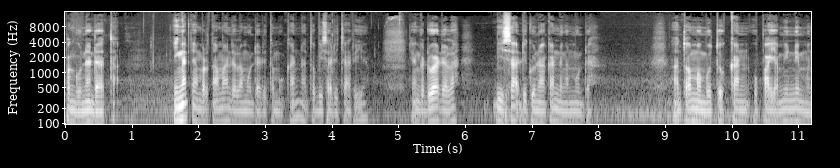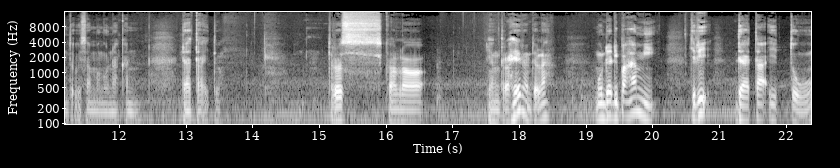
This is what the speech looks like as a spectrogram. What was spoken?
pengguna data. Ingat yang pertama adalah mudah ditemukan atau bisa dicari ya. Yang kedua adalah bisa digunakan dengan mudah atau membutuhkan upaya minim untuk bisa menggunakan data itu. Terus kalau yang terakhir adalah mudah dipahami. Jadi data itu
